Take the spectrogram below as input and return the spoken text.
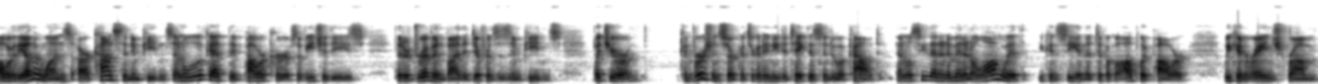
However, the other ones are constant impedance, and we'll look at the power curves of each of these that are driven by the differences in impedance. But your conversion circuits are going to need to take this into account, and we'll see that in a minute. Along with, you can see in the typical output power, we can range from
